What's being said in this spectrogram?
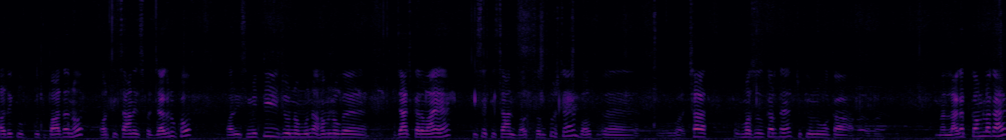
अधिक उत्पादन हो और किसान इस पर जागरूक हो और इस मिट्टी जो नमूना हम लोग जाँच करवाए हैं, इससे किसान बहुत संतुष्ट हैं, बहुत अच्छा महसूस करते हैं, चूँकि उन लोगों का लागत कम लगा है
